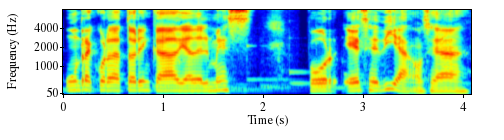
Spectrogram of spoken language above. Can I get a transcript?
un recordatorio en cada día del mes por ese día, o sea,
